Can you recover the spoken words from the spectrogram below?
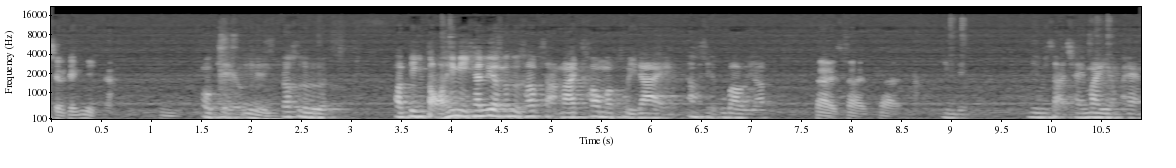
เชิงเทคนิคนะอืมโอเคโอเคอืมก็คือความจริงต่อให้มีแค่เรื่องก็คือเขาสามารถเข้ามาคุยได้อ้าวเสียงกูเบาอีกแล้วใช่ใช่ใช่จริงดินี่อุตส่าห์ใช้ไม้อย่างแพง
